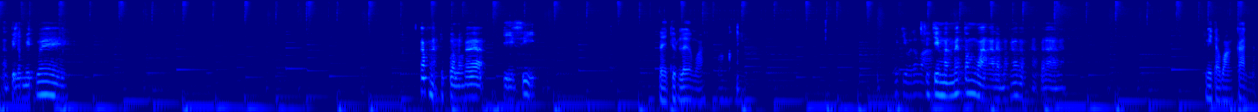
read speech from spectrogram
หนาพีระมิดเว้ยถ้าผ่านทุกคนมันก็ easy ในจุดเริ่มวะ กี้มันต้องวางจริงๆ มันไม่ต้องวางอะไรมันก็จะผ่านไปได้นะ มีแต่วางกั้นอะ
